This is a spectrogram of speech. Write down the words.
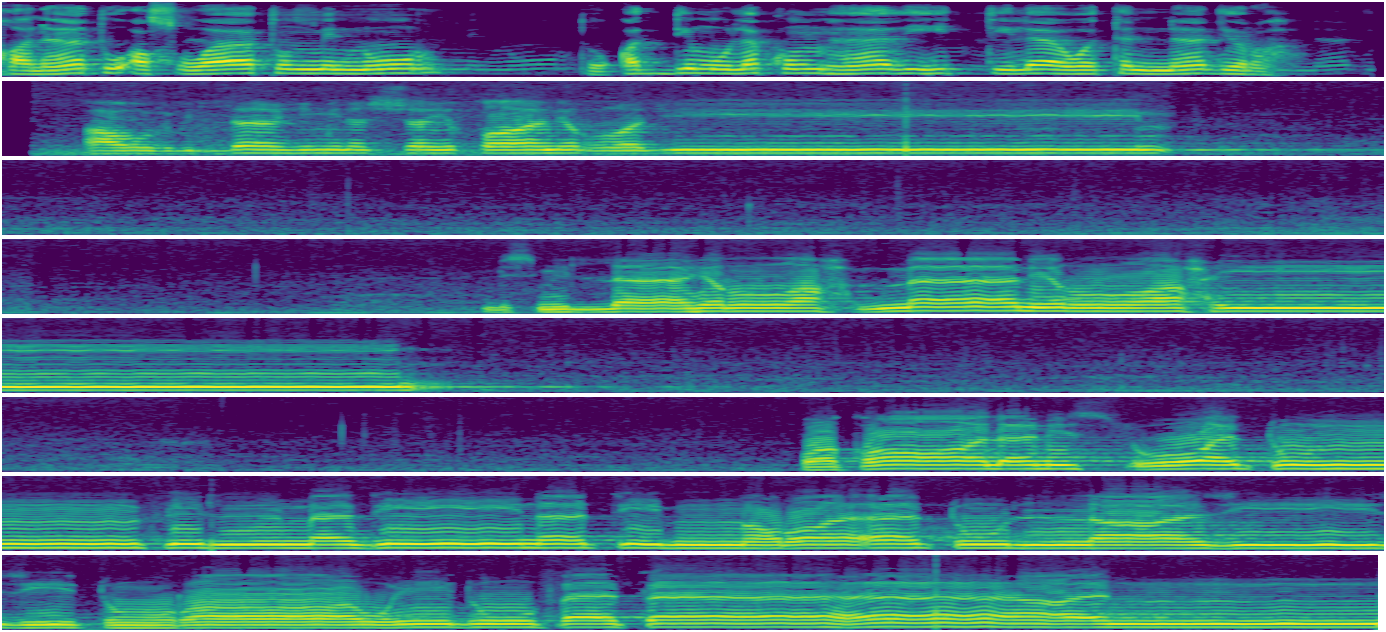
قناة أصوات من نور تقدم لكم هذه التلاوة النادرة. أعوذ بالله من الشيطان الرجيم. بسم الله الرحمن الرحيم. وقال نسوة في المدينة امرأة العزيز تراود فتاها عن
